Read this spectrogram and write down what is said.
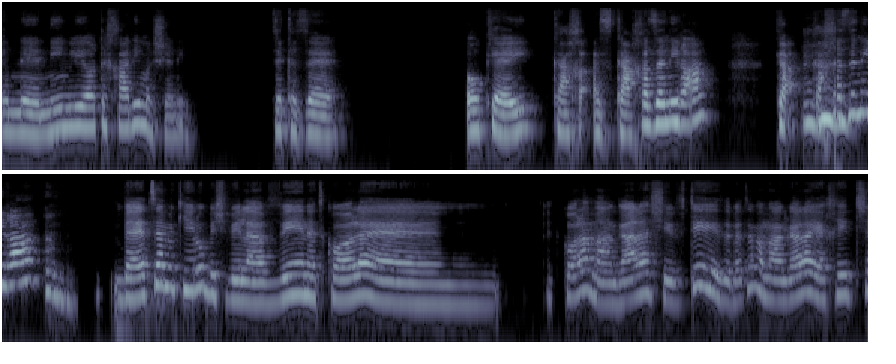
הם נהנים להיות אחד עם השני. זה כזה, אוקיי, ככה, אז ככה זה נראה? ככה זה נראה? בעצם כאילו בשביל להבין את כל, אה, את כל המעגל השבטי, זה בעצם המעגל היחיד ש,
